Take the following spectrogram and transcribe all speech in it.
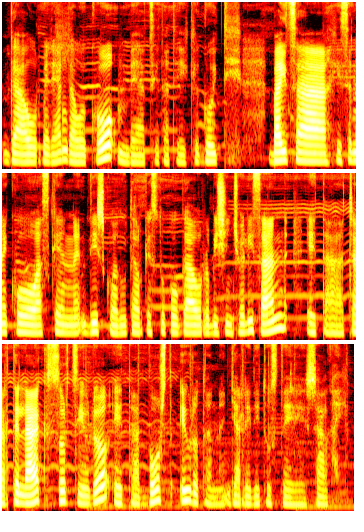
gaur berean gaueko behatzietatik goiti. Baitza izeneko azken diskoa dute aurkeztuko gaur bisintxo elizan, eta txartelak zortzi euro eta bost eurotan jarri dituzte salgai.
